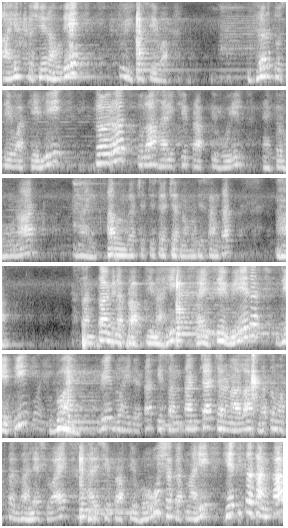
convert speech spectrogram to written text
आहेत कसे राहू दे तू इथे सेवा. जर तू सेवा केली तरच तुला हरीची प्राप्ती होईल नाहीतर होणार नाही. अभंगाच्या तिसऱ्या चरणामध्ये सांगतात. हा. संता विना प्राप्ती नाही ऐसे वेद देती ग्वाही वेद ग्वाही देतात की संतांच्या चरणाला नतमस्तक झाल्याशिवाय हरीची प्राप्ती होऊ शकत नाही. हे तिथं सांगतात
